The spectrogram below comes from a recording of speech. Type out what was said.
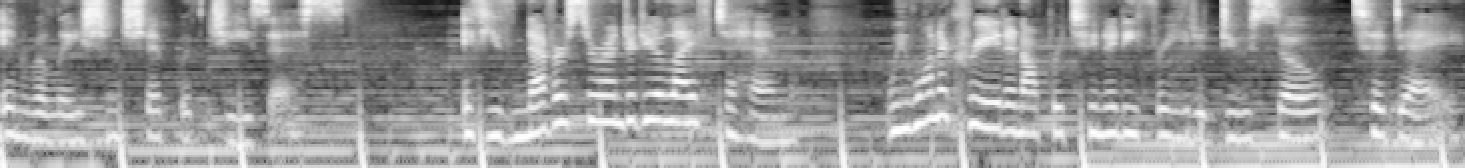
in relationship with Jesus. If you've never surrendered your life to Him, we want to create an opportunity for you to do so today.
